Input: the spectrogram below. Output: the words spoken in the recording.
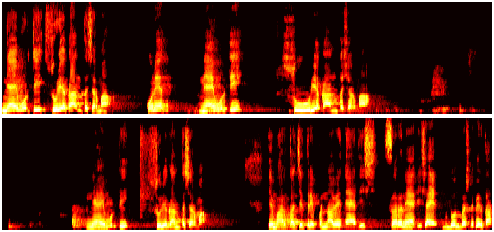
न्यायमूर्ती सूर्यकांत शर्मा. कोण आहेत? न्यायमूर्ती सूर्यकांत शर्मा. न्यायमूर्ती सूर्यकांत शर्मा. हे भारताचे त्रेपन्नावे न्यायाधीश सरन्यायाधीश आहेत. दोन प्रश्न फिरतात.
